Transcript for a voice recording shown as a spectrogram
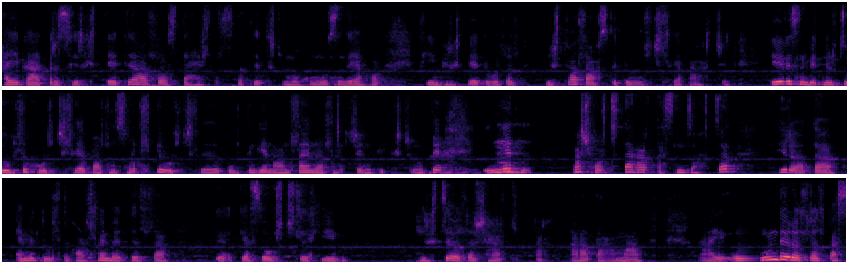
хаяг адрес хэрэгтэй тий олон улстай харилцахад гэдэг ч юм уу хүмүүс ингээ явахад тийм хэрэгтэй гэдэг бол виртуал офис гэдэг үйлчилгээ гаргаж байна. Дээрээс нь бид нэр зөвлөх үйлчилгээ болон сургалтын үйлчилгээ бүгднийг онлайн болгож байна гэдэг ч юм уу тий. Ингээд маш хурдтайгаар дасан зогцоод тэр одоо амьд үлдэх орлогын модель гяс өөрчлөх юм хэрэгцээ болоо шаардлага гараад байгаамаа. А үүн дээр бол бас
